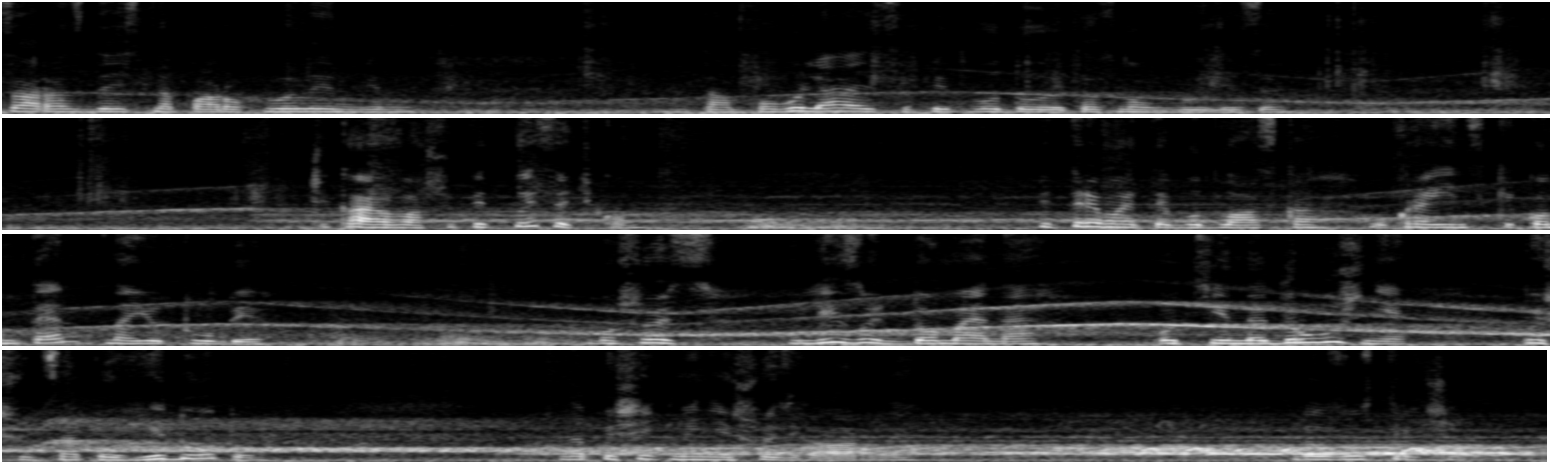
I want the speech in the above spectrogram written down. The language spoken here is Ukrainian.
Зараз десь на пару хвилин він там погуляється під водою та знов вилізе. Чекаю вашу підписочку. Підтримайте, будь ласка, український контент на Ютубі. Бо щось лізуть до мене оті недружні, пишуть всяку гідоту. Напишіть мені щось гарне. До зустрічі!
